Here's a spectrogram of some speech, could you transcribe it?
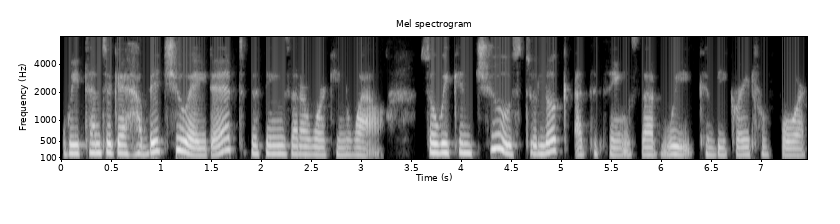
we tend to get habituated to the things that are working well so we can choose to look at the things that we can be grateful for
